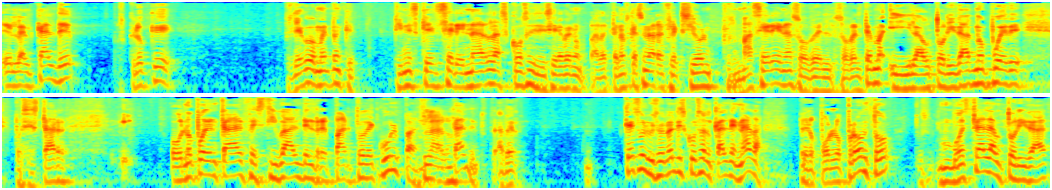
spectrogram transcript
el alcalde, pues creo que pues llega un momento en que tienes que serenar las cosas y decir, a ver, a ver, tenemos que hacer una reflexión pues, más serena sobre el, sobre el tema y la autoridad no puede pues estar eh, o no puede entrar al festival del reparto de culpas. Claro. Alcalde. A ver, ¿qué solucionó el discurso del alcalde? Nada. Pero por lo pronto, pues, muestra a la autoridad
